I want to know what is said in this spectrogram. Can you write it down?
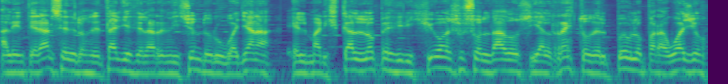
Al enterarse de los detalles de la rendición de Uruguayana, el mariscal López dirigió a sus soldados y al resto del pueblo paraguayo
